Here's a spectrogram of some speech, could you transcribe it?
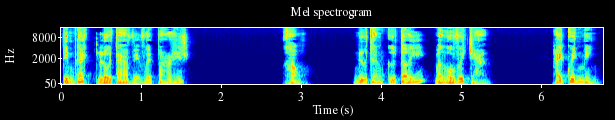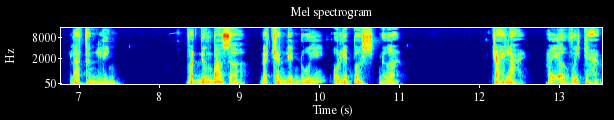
tìm cách lôi ta về với Paris? Không, nữ thần cứ tới mà ngồi với chàng. Hãy quên mình là thần linh. Và đừng bao giờ đặt chân lên núi Olympus nữa. Trái lại, hãy ở với chàng,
